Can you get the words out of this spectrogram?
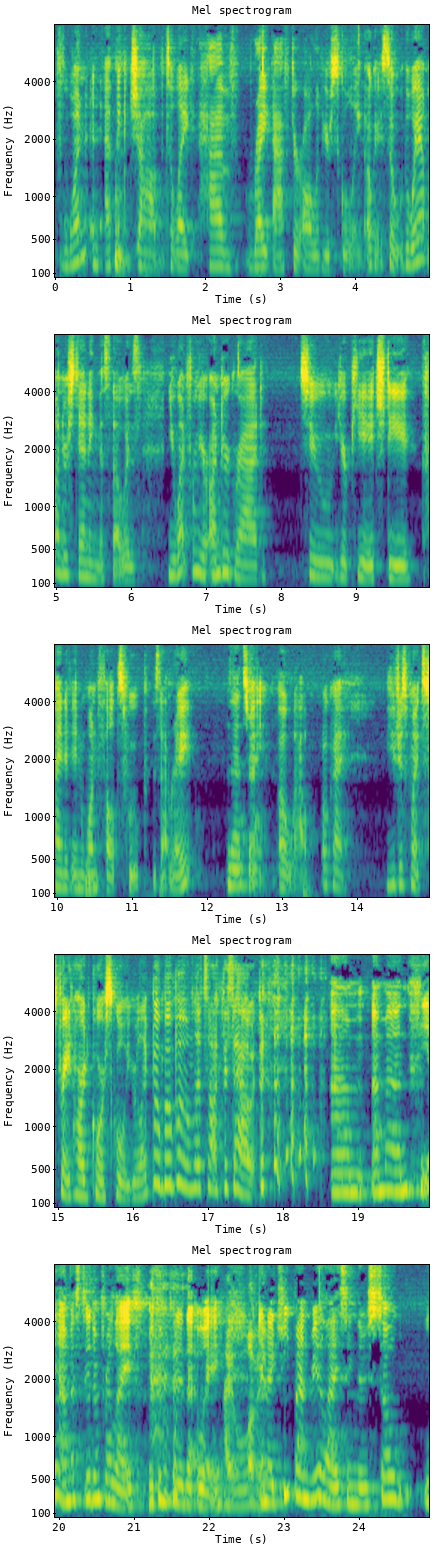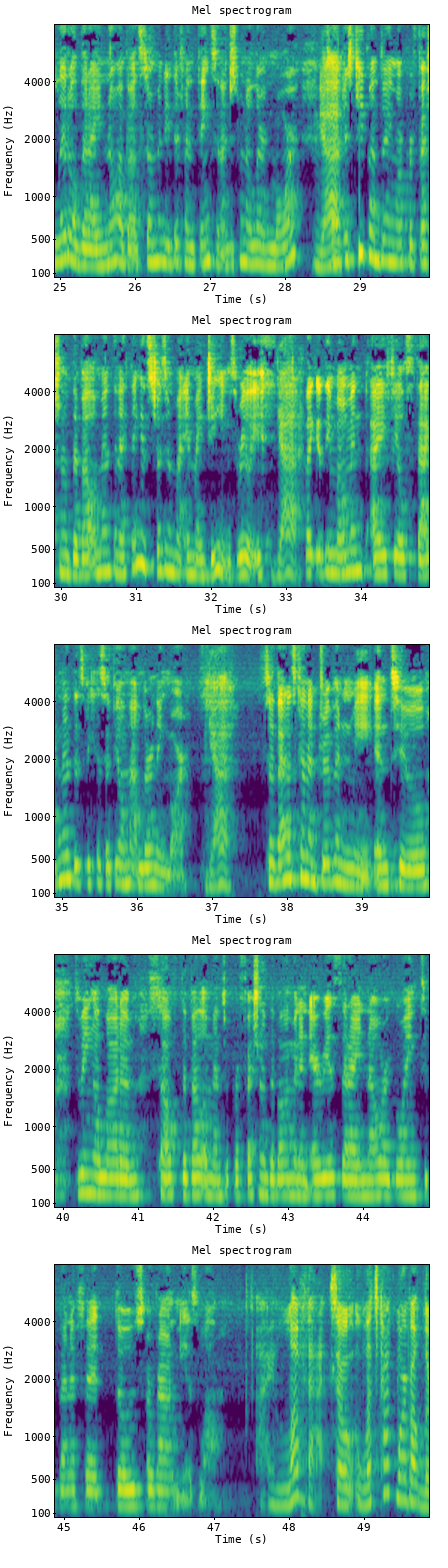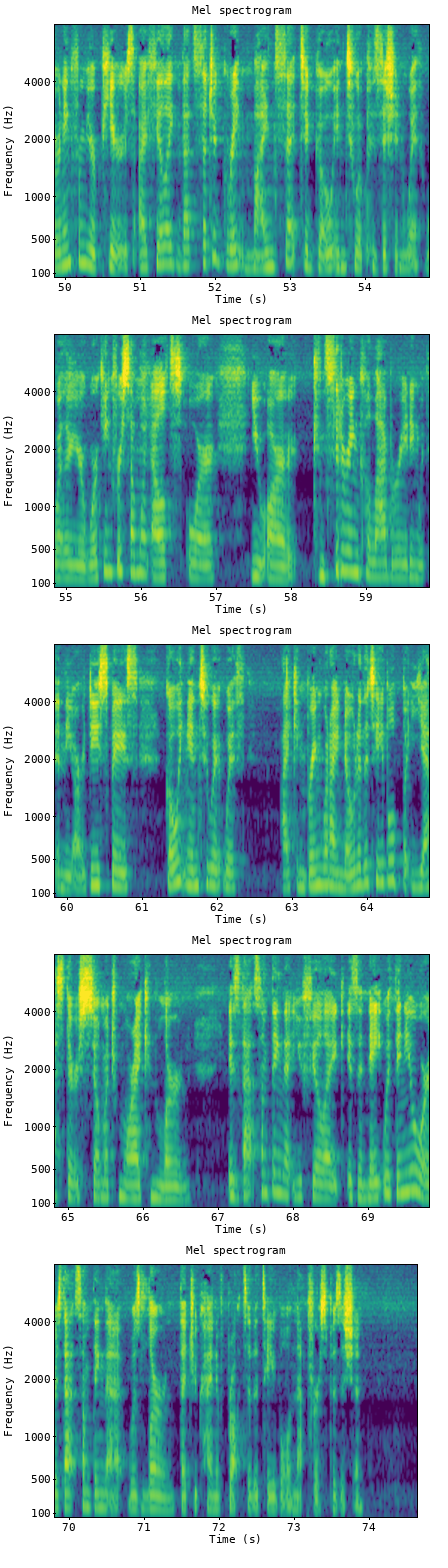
one an epic job to like have right after all of your schooling. Okay, so the way I'm understanding this though is you went from your undergrad to your PhD kind of in one felt swoop. Is that right? That's right. Oh wow. Okay. You just went straight hardcore school. You were like boom boom boom, let's knock this out. Um, I'm a yeah, I'm a student for life. We can put it that way. I love it. and I keep on realizing there's so little that I know about so many different things, and I just want to learn more. Yeah. So I just keep on doing more professional development, and I think it's just in my in my genes, really. Yeah. like at the moment I feel stagnant, it's because I feel I'm not learning more. Yeah. So that has kind of driven me into doing a lot of self development or professional development in areas that I know are going to benefit those around me as well. I love that. So let's talk more about learning from your peers. I feel like that's such a great mindset to go into a position with, whether you're working for someone else or you are considering collaborating within the RD space, going into it with, I can bring what I know to the table, but yes, there is so much more I can learn. Is that something that you feel like is innate within you, or is that something that was learned that you kind of brought to the table in that first position?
